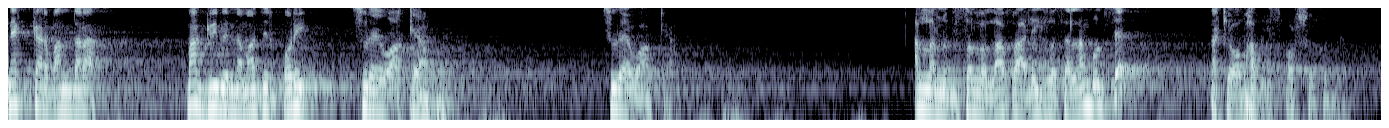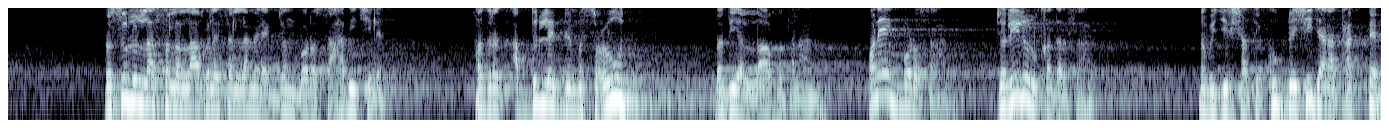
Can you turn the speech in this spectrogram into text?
নেককার বান্দারা মাগরিবের নামাজের পরে সুরায় ওয়াকেয়া পড়ে। সুরায় ওয়াকেয়া। আল্লাহ নবী সাল্লাহ আলী সাল্লাম বলছে তাকে অভাব স্পর্শ করবে। রসুল্লাহ সাল্লাহ সাল্লামের একজন বড় সাহাবি ছিলেন হজরত আবদুল্লাহ ইবনে মসউদ রদি আল্লাহ তালান অনেক বড় সাহাব, জলিলুল কদর সাহাব। নবীজির সাথে খুব বেশি যারা থাকতেন,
